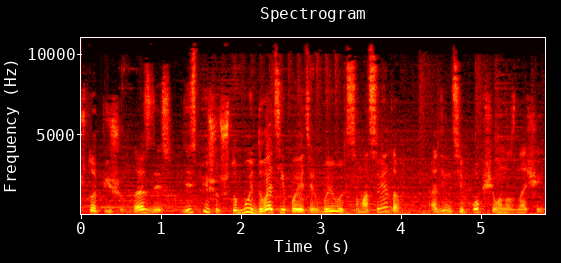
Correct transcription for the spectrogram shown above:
что пишут, да, здесь? Здесь пишут, что будет два типа этих боевых самоцветов. Один тип общего назначения.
